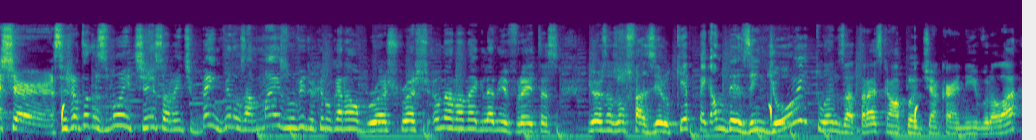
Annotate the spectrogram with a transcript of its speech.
Brushers! Sejam todos muitíssimamente bem-vindos a mais um vídeo aqui no canal Brush Rush. O meu nome é Guilherme Freitas e hoje nós vamos fazer o quê? Pegar um desenho de 8 anos atrás, que é uma plantinha carnívora lá,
